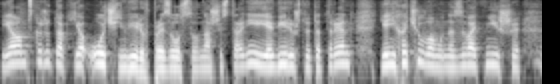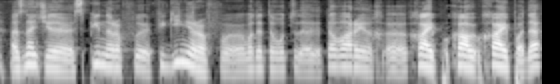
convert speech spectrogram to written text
Я вам скажу так, я очень верю в производство в нашей стране, я верю, что это тренд. Я не хочу вам называть ниши, а, знаете, спиннеров, э, фигинеров, э, вот это вот э, товары э, хайп, ха- хайпа, да.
